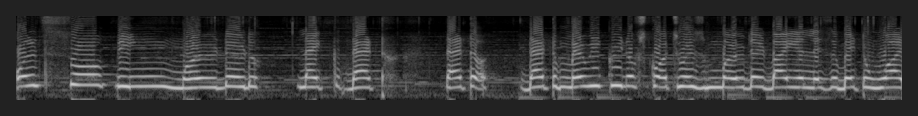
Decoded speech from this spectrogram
also being murdered like that that uh, that Mary Queen of Scots was murdered by Elizabeth I.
